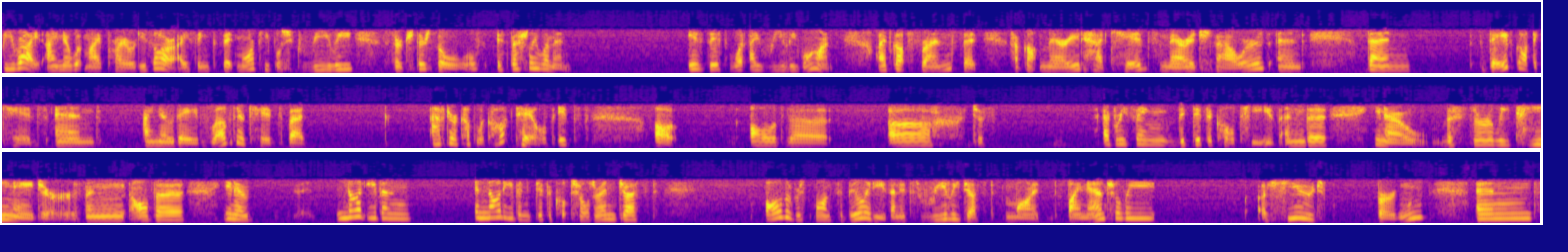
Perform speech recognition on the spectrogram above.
be right. I know what my priorities are. I think that more people should really search their souls, especially women. Is this what I really want? I've got friends that have gotten married, had kids, marriage sours, and then they've got the kids, and I know they love their kids, but after a couple of cocktails, it's oh, all of the, uh, just everything, the difficulties and the, you know, the surly teenagers and all the, you know, not even, and not even difficult children, just all the responsibilities. And it's really just mon- financially a huge burden. And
